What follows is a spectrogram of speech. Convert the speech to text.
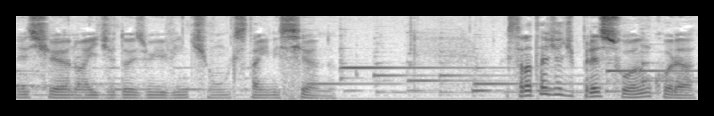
neste ano aí de 2021 que está iniciando. Estratégia de preço âncora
